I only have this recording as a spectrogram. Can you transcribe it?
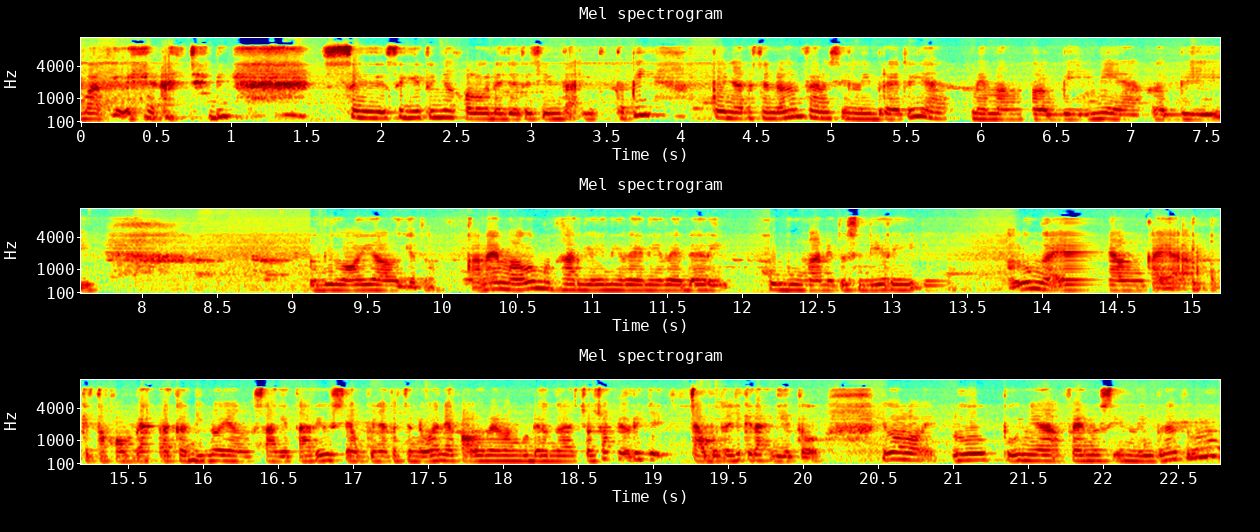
amat gitu ya. Jadi se- segitunya kalau udah jatuh cinta gitu. Tapi punya kecenderungan Venus in Libra itu ya memang lebih ini ya, lebih lebih loyal gitu karena emang lu menghargai nilai-nilai dari hubungan itu sendiri gitu. Lu nggak yang kayak kita compare ke Dino yang Sagittarius yang punya kecenderungan ya kalau memang udah nggak cocok ya udah cabut aja kita gitu. Jadi kalau lu punya Venus in Libra tuh lu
